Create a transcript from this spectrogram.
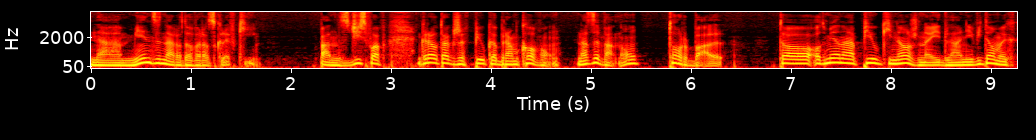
na międzynarodowe rozgrywki. Pan Zdzisław grał także w piłkę bramkową, nazywaną torbal. To odmiana piłki nożnej dla niewidomych,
